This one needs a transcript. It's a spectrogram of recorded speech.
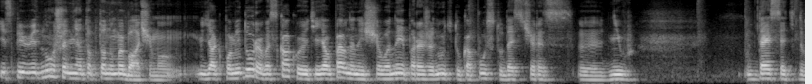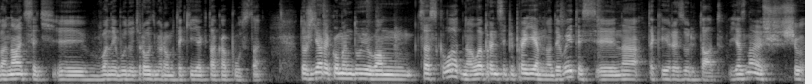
І співвідношення, тобто, ну ми бачимо, як помідори вискакують, і я впевнений, що вони переженуть ту капусту десь через е, днів 10-12, і вони будуть розміром такі, як та капуста. Тож я рекомендую вам це складно, але в принципі приємно дивитись е, на такий результат. Я знаю, що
